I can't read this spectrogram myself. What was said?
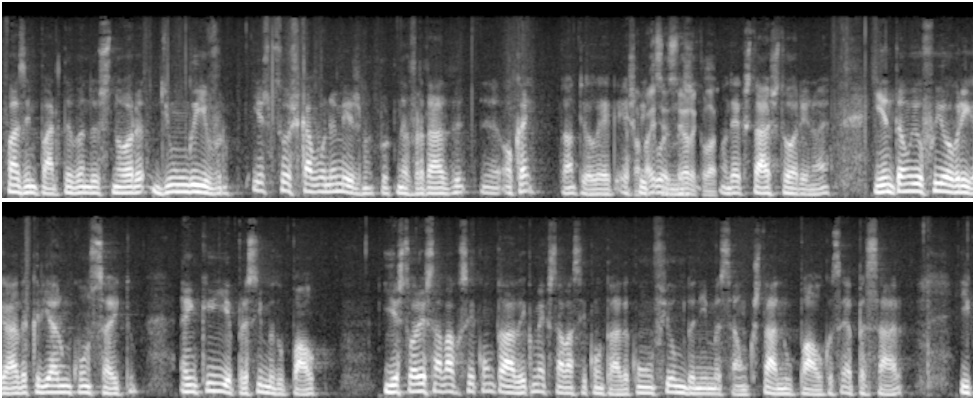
fazem parte da banda sonora de um livro e as pessoas ficavam na mesma, porque na verdade, eh, ok, Pronto, ele é, é escritor, sim, senhora, mas claro. onde é que está a história, não é? E então eu fui obrigado a criar um conceito em que ia para cima do palco e a história estava a ser contada. E como é que estava a ser contada? Com um filme de animação que está no palco a passar e,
